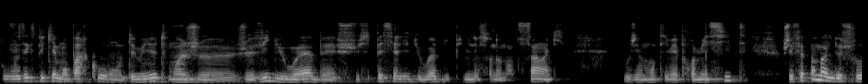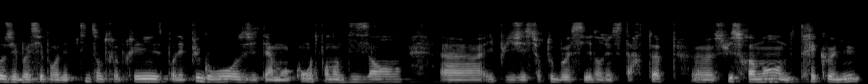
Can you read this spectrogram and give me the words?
Pour vous expliquer mon parcours en deux minutes, moi je, je vis du web et je suis spécialiste du web depuis 1995 où j'ai monté mes premiers sites. J'ai fait pas mal de choses. J'ai bossé pour des petites entreprises, pour des plus grosses. J'étais à mon compte pendant 10 ans. Euh, et puis j'ai surtout bossé dans une start-up euh, suisse romande très connue.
